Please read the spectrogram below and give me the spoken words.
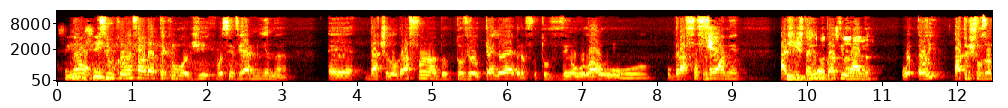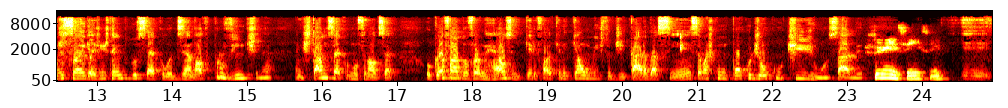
Sim, não, sim. sim, o que eu ia falar da tecnologia, que você vê a mina é, datilografando, tu vê o telégrafo, tu vê o, lá o, o grafofone. A gente está indo da virada. Oi? A transfusão de sangue. A gente está indo do século XIX para o XX, né? A gente está no, século, no final do século. O que eu ia falar do Van Helsing, que ele fala que ele quer um misto de cara da ciência, mas com um pouco de ocultismo, sabe? Sim, sim, sim. E,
